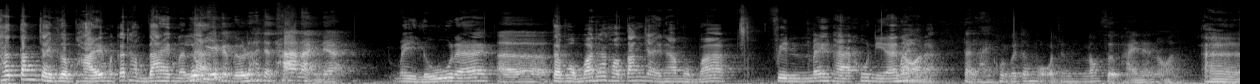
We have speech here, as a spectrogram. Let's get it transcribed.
ถ้าตั้งใจเซอร์ไพรส์มันก็ทำได้ทั้งนั้นแล้แหวละเวียกับเบลล่าจะท่าไหนเนี่ย ไม่รู้นะ เออ แต่ผมว่าถ้าเขาตั้งใจทำผมว่า ฟินไม่แพ้คู่นี้แน่นอนอะ แต่หลายคนก็ต้องบอกว่าต้องต้องเซอร์ไพรส์แน่นอน เออ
